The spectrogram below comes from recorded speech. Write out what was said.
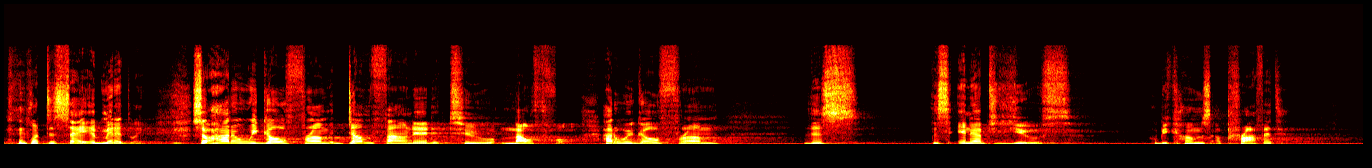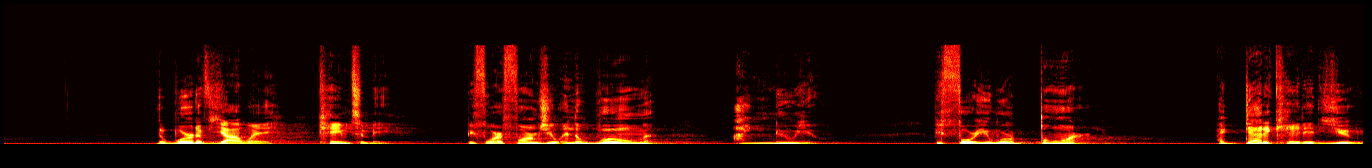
what to say, admittedly. So, how do we go from dumbfounded to mouthful? How do we go from this, this inept youth who becomes a prophet? The word of Yahweh came to me. Before I formed you in the womb, I knew you. Before you were born, I dedicated you.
